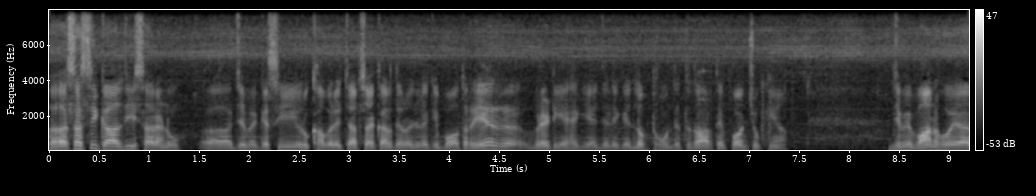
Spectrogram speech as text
ਸਤਿ ਸ੍ਰੀ ਅਕਾਲ ਜੀ ਸਾਰਿਆਂ ਨੂੰ। ਜਿਵੇਂ ਕਿ ਅਸੀਂ ਰੁੱਖਾਂ ਬਾਰੇ ਚਰਚਾ ਕਰਦੇ ਹਾਂ ਜਿਹੜੇ ਕਿ ਬਹੁਤ ਰੇਅਰ ਵੈਰਾਈਟੀਆਂ ਹੈਗੀਆਂ, ਜਿਹੜੇ ਕਿ ਲੁਪਤ ਹੋਣ ਦੇ ਤਦਾਰ ਤੇ ਪਹੁੰਚ ਚੁੱਕੀਆਂ। ਜਿਵੇਂ ਵਨ ਹੋਇਆ,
